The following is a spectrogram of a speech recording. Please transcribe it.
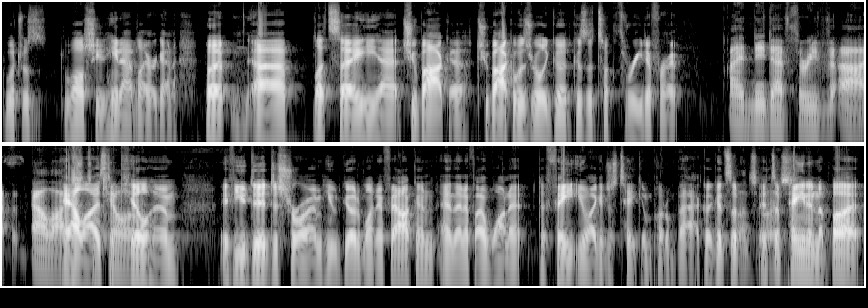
which was well, she he didn't have Leia Organa, but uh, let's say he had Chewbacca. Chewbacca was really good because it took three different I need to have three uh, allies. allies to kill, to kill him. him. If you did destroy him, he would go to Millennium Falcon, and then if I wanted to fate you, I could just take him, put him back. Like it's a That's it's nice. a pain in the butt,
